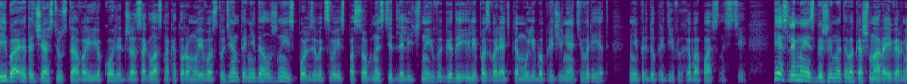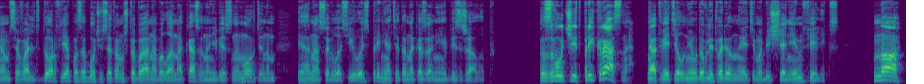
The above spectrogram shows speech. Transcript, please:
ибо это часть устава ее колледжа, согласно которому его студенты не должны использовать свои способности для личной выгоды или позволять кому-либо причинять вред, не предупредив их об опасности. Если мы избежим этого кошмара и вернемся в Альтдорф, я позабочусь о том, чтобы она была наказана Небесным Орденом, и она согласилась принять это наказание без жалоб. «Звучит прекрасно», — ответил неудовлетворенный этим обещанием Феликс. «Но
